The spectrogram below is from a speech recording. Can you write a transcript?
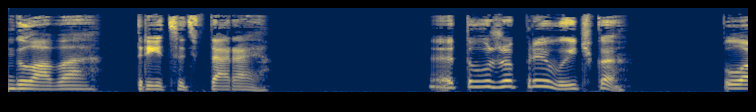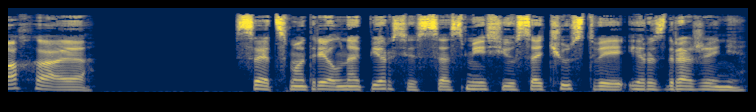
Глава 32. «Это уже привычка. Плохая». Сет смотрел на Персис со смесью сочувствия и раздражения.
